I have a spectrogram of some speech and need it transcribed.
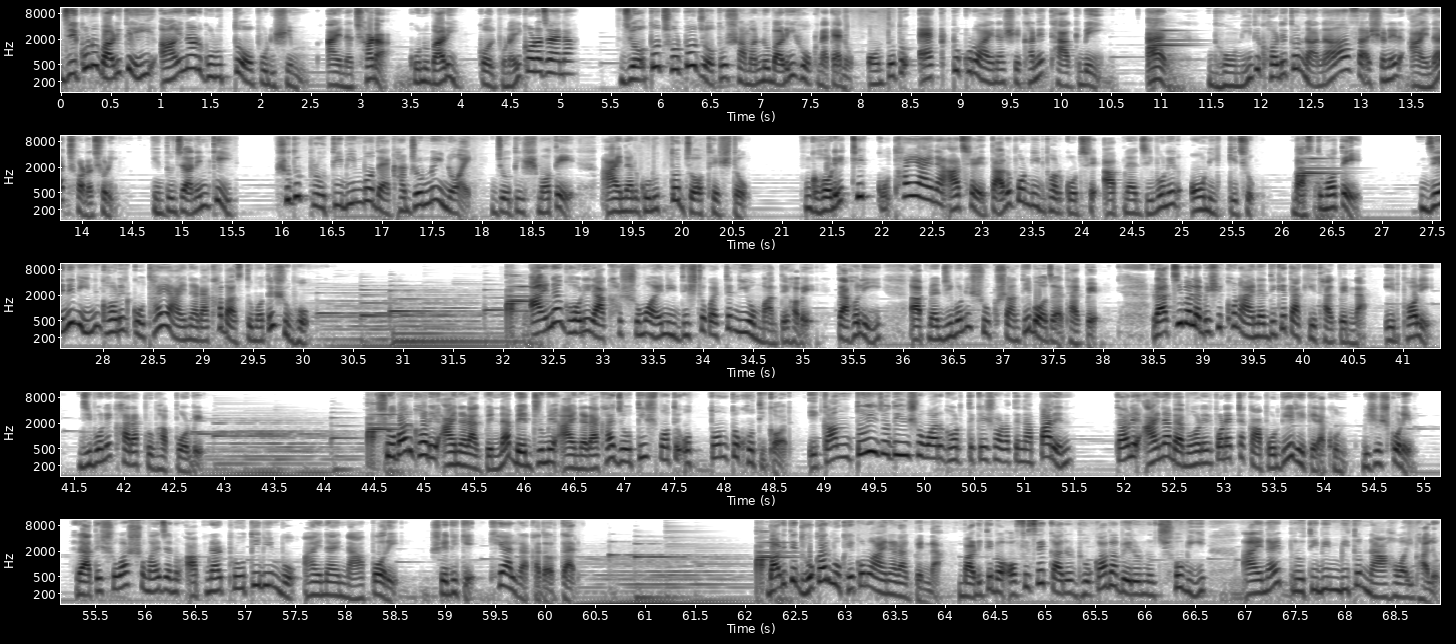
যে কোনো বাড়িতেই আয়নার গুরুত্ব অপরিসীম। আয়না ছাড়া কোনো বাড়ি কল্পনাই করা যায় না। যত ছোট, যত সামান্য বাড়ি হোক না কেন, অন্তত এক টুকরো আয়না সেখানে থাকবেই। আর ধনির ঘরে তো নানা ফ্যাশনের আয়না ছড়াছড়ি। কিন্তু জানেন কি, শুধু প্রতিবিম্ব দেখার জন্যই নয়, জ্যোতিষ মতে আয়নার গুরুত্ব যথেষ্ট। ঘরের ঠিক কোথায় আয়না আছে, তার উপর নির্ভর করছে আপনার জীবনের অনেক কিছু। বাস্তুমতে জেনে নিন ঘরের কোথায় আয়না রাখা বাস্তুমতে শুভ। আয়না ঘরে রাখার সময় নির্দিষ্ট কয়েকটা নিয়ম মানতে হবে। তাহলেই আপনার জীবনে সুখ, শান্তি বজায় থাকবে। রাত্রিবেলা বেশিক্ষণ আয়নার দিকে তাকিয়ে থাকবেন না। এর ফলে জীবনে খারাপ প্রভাব পড়বে। শোবার ঘরে আয়না রাখবেন না। বেডরুমে আয়না রাখা জ্যোতিষ মতে অত্যন্ত ক্ষতিকর। একান্তই যদি শোবার ঘর থেকে সরাতে না পারেন, তাহলে আয়না ব্যবহারের পর একটা কাপড় দিয়ে ঢেকে রাখুন। বিশেষ করে রাতে শোয়ার সময় যেন আপনার প্রতিবিম্ব আয়নায় না পড়ে। সেদিকে খেয়াল রাখা দরকার। বাড়িতে ঢোকার মুখে কোনো আয়না রাখবেন না। বাড়িতে বা অফিসে কারোর ঢোকা বা বেরোনোর ছবি আয়নায় প্রতিবিম্বিত না হওয়াই ভালো।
